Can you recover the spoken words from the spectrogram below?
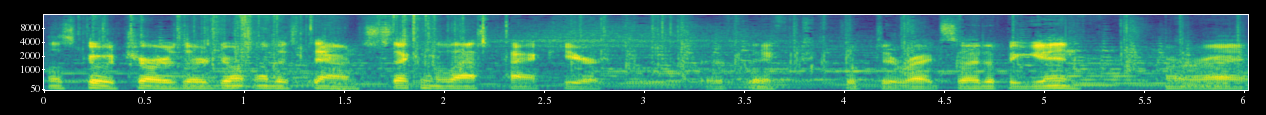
Let's go, Charizard. Don't let us down. Second to last pack here. Perfect. Flipped it right side up again. Alright.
